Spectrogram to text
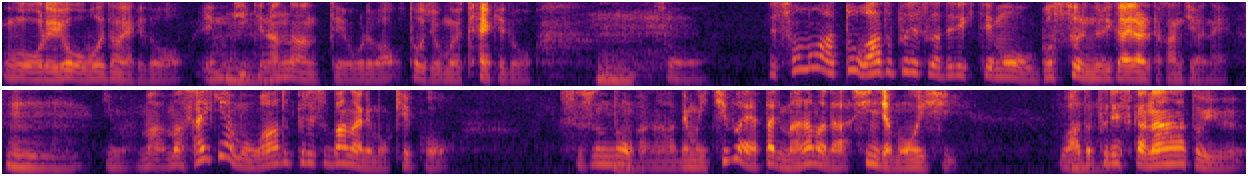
俺よう覚えとんやけど、MT ってなんなんて俺は当時思えたんやけど、うん。そう。で、その後、ワードプレスが出てきて、もうごっそり塗り替えられた感じやね。うん。今まあまあ最近はもうワードプレス離れも結構進んどんかな、でも一部はやっぱりまだまだ信者も多いしワードプレスかなという、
